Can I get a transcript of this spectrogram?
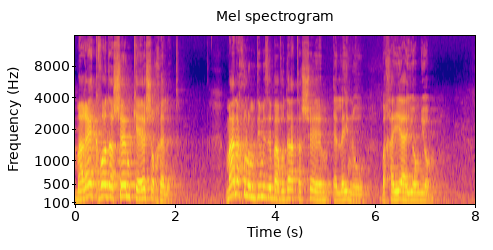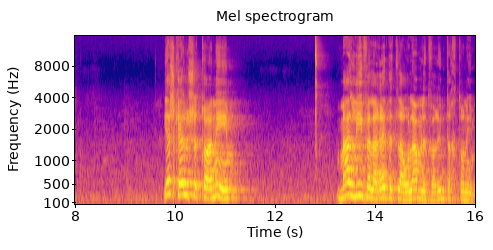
מראה כבוד השם כאש אוכלת. מה אנחנו לומדים מזה בעבודת השם אלינו בחיי היום-יום? יש כאלו שטוענים, מה לי ולרדת לעולם לדברים תחתונים?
